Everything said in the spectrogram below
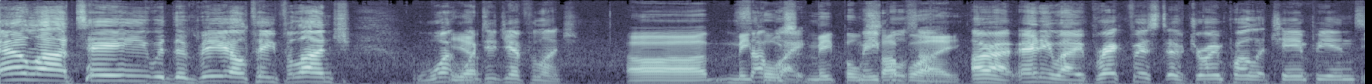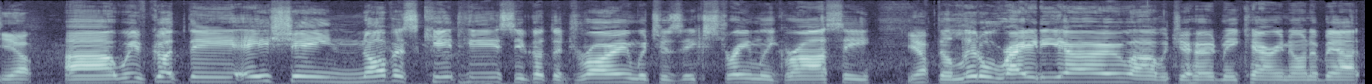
LRT with the BLT for lunch. What, what did you have for lunch? Uh, meatballs, Subway. meatball, subway. Sub. All right. Anyway, breakfast of Drone Pilot Champions. Yep. Uh, we've got the Eachine novice kit here. So you've got the drone, which is extremely grassy. Yep. The little radio, uh, which you heard me carrying on about.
